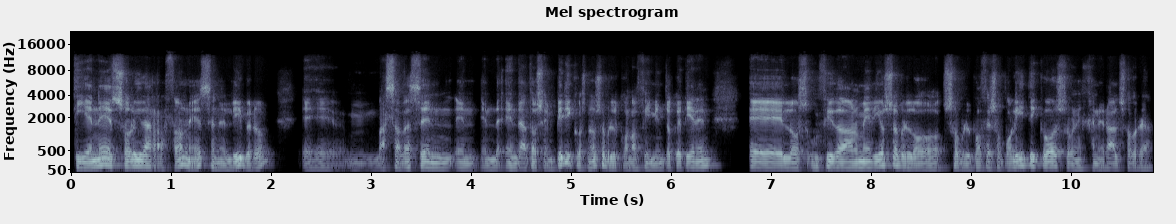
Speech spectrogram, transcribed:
tiene sólidas razones en el libro, eh, basadas en, datos empíricos, ¿no? sobre el conocimiento que tienen eh, los, un ciudadano medio sobre, lo, sobre el proceso político, sobre en general sobre la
